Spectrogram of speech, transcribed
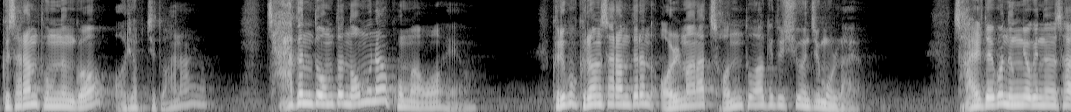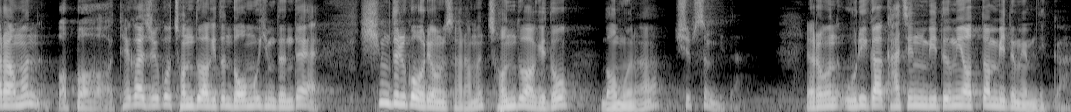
그 사람 돕는 거 어렵지도 않아요. 작은 도움도 너무나 고마워해요. 그리고 그런 사람들은 얼마나 전도하기도 쉬운지 몰라요. 잘 되고 능력 있는 사람은 뻣뻣해가지고 전도하기도 너무 힘든데 힘들고 어려운 사람은 전도하기도 너무나 쉽습니다. 여러분, 우리가 가진 믿음이 어떤 믿음입니까?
